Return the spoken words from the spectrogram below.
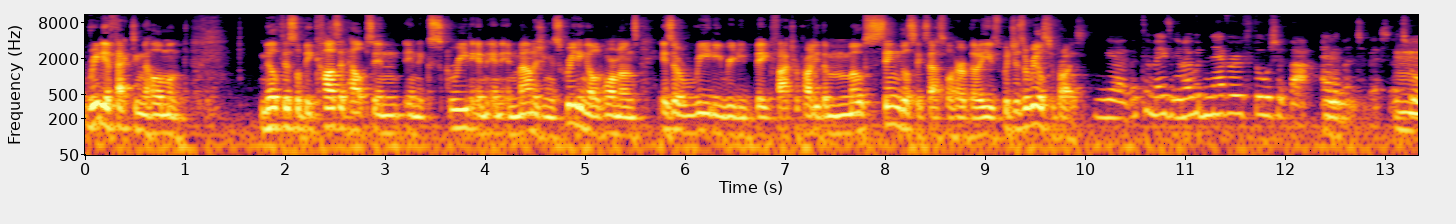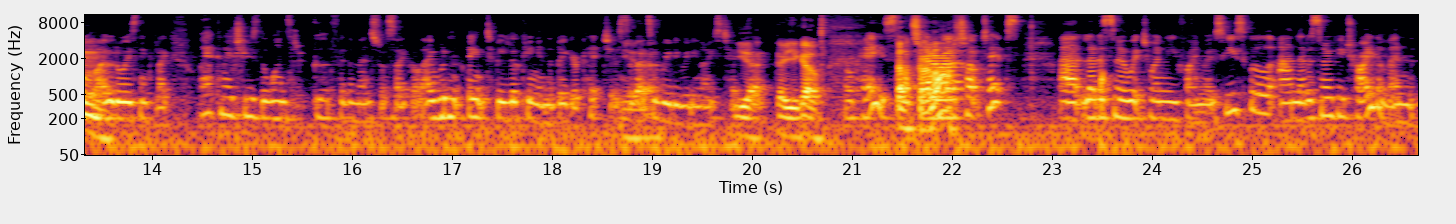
really affecting the whole month milk thistle because it helps in in, excrete, in, in, in managing excreting old hormones is a really really big factor probably the most single successful herb that i use which is a real surprise Yeah, that's amazing. And I would never have thought of that Mm. element of it at all. I would always think of like, where can I choose the ones that are good for the menstrual cycle? I wouldn't think to be looking in the bigger picture. So that's a really, really nice tip. yeah there. there you go Okay, so That's our our top tips. Uh, let us know which one you find most useful and let us know if you try them and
